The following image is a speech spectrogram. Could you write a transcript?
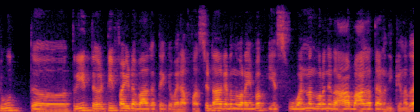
two three thirty ഫൈവ്ടെ ഭാഗത്തേക്ക് വരാം. ഫസ്റ്റ് ടാർഗറ്റ് എന്ന് പറയുമ്പോൾ എസ് വൺ എന്ന് പറഞ്ഞത് ആ ഭാഗത്താണ് നിൽക്കുന്നത്.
